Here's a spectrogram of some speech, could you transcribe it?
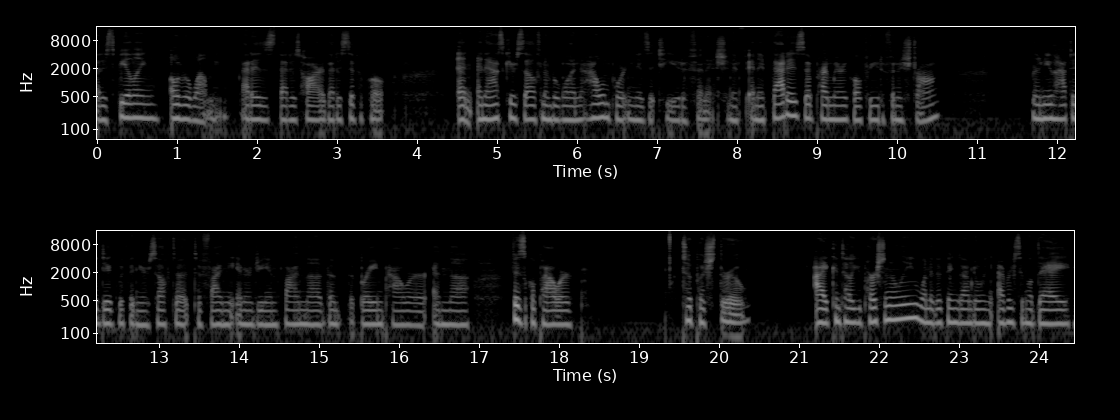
that is feeling overwhelming, that is that is hard, that is difficult and and ask yourself number one how important is it to you to finish and if and if that is a primary goal for you to finish strong then you have to dig within yourself to to find the energy and find the the, the brain power and the physical power to push through i can tell you personally one of the things i'm doing every single day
